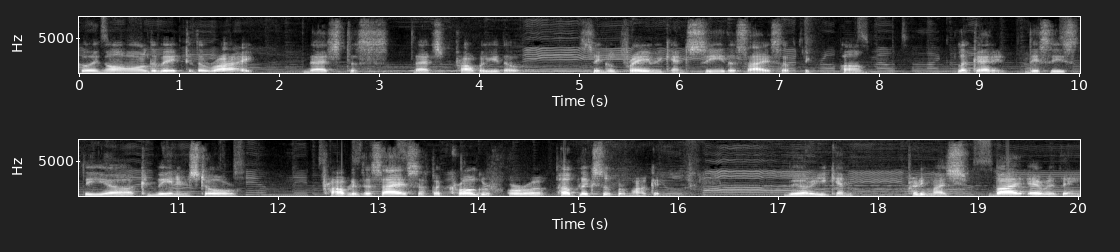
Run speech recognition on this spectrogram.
Going all the way to the right, that's the that's probably the single frame. You can see the size of the pump. Look at it. This is the uh, convenience store, probably the size of a Kroger or a Publix supermarket where you can pretty much buy everything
